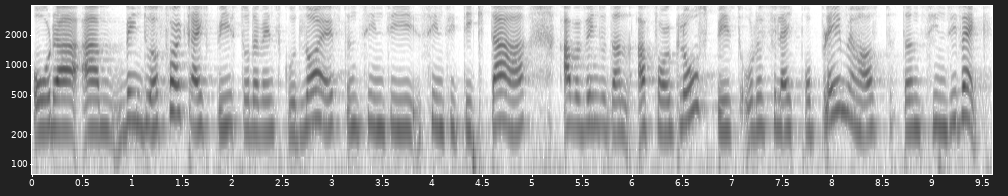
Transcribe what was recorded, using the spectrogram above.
Oder ähm, wenn du erfolgreich bist oder wenn es gut läuft, dann sind sie, sind sie dick da, aber wenn du dann erfolglos bist oder vielleicht Probleme hast, dann sind sie weg.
